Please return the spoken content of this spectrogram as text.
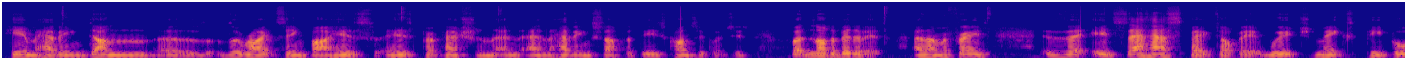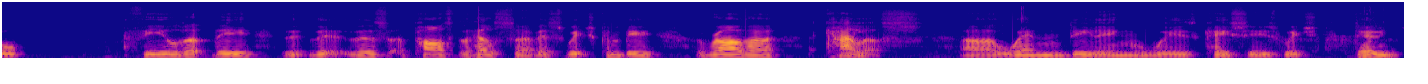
him having done uh, the right thing by his his profession and and having suffered these consequences, but not a bit of it. And I'm afraid that it's that aspect of it which makes people feel that the, the, the there's a part of the health service which can be rather callous uh, when dealing with cases which don't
